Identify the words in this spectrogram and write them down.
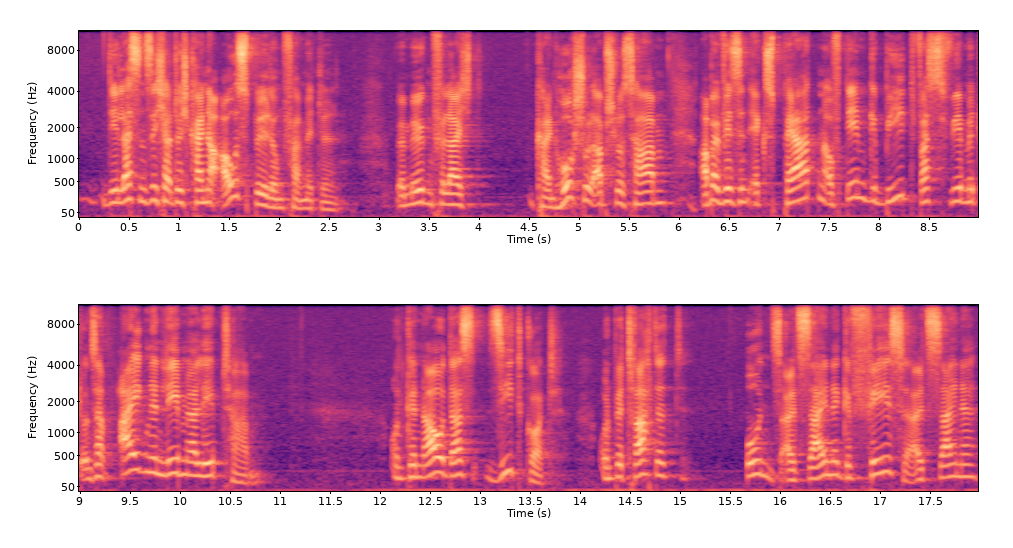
die lassen sich ja durch keine Ausbildung vermitteln. Wir mögen vielleicht keinen Hochschulabschluss haben, aber wir sind Experten auf dem Gebiet, was wir mit unserem eigenen Leben erlebt haben. Und genau das sieht Gott und betrachtet uns als seine Gefäße, als seine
